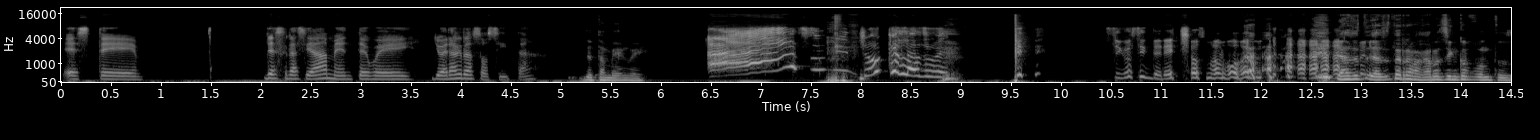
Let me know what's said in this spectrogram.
Este, desgraciadamente, güey, yo era grasosita. Yo también, güey. ¡Ah! ¡Súper chócalas, güey! Sigo sin derechos, mamón. Ya se, te- ya se te rebajaron cinco puntos.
